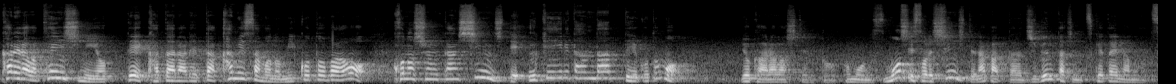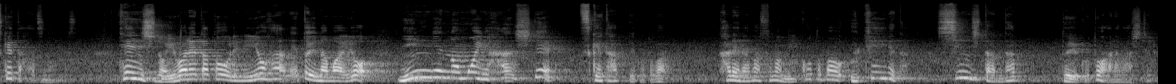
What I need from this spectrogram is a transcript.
彼らは天使によって語られた神様の御言葉をこの瞬間信じて受け入れたんだっていうこともよく表していると思うんです。もしそれ信じてなかったら自分たちにつけたい名前をつけたはずなんです。天使の言われた通りにヨハネという名前を人間の思いに反してつけたっていうことは彼らはその御言葉を受け入れた信じたんだということを表している。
